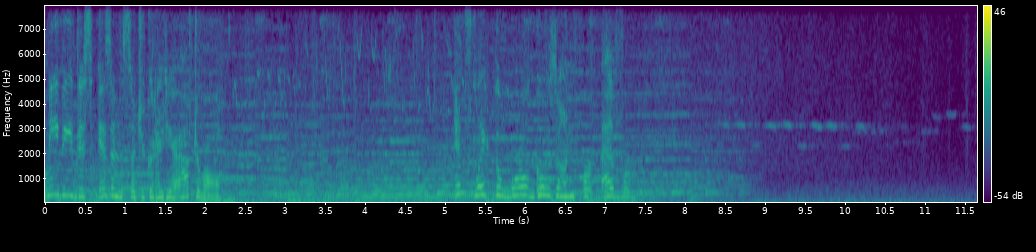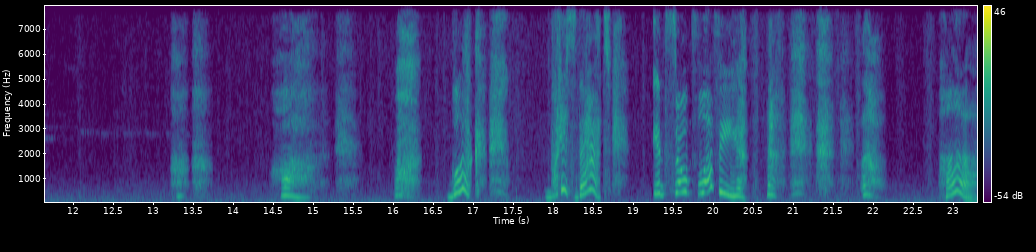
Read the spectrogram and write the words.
Maybe this isn't such a good idea after all. It's like the world goes on forever. Look! What is that? It's so fluffy! Huh.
